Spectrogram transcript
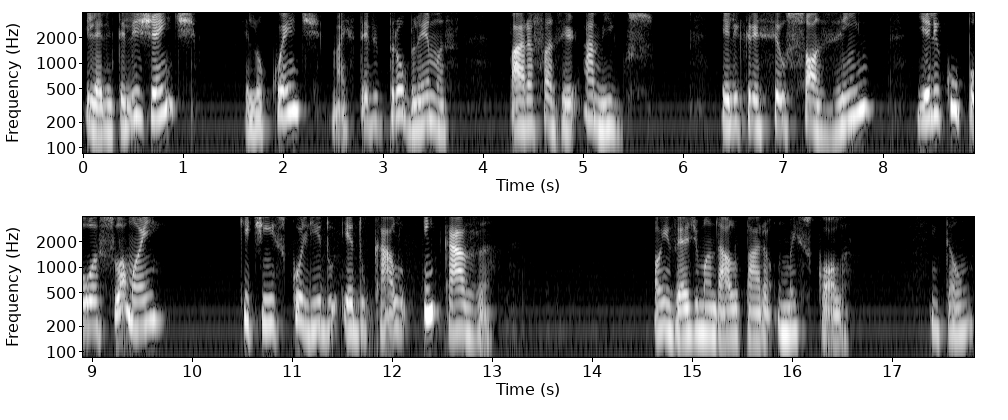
Ele era inteligente, eloquente, mas teve problemas para fazer amigos. Ele cresceu sozinho e ele culpou a sua mãe, que tinha escolhido educá-lo em casa, ao invés de mandá-lo para uma escola. Então,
